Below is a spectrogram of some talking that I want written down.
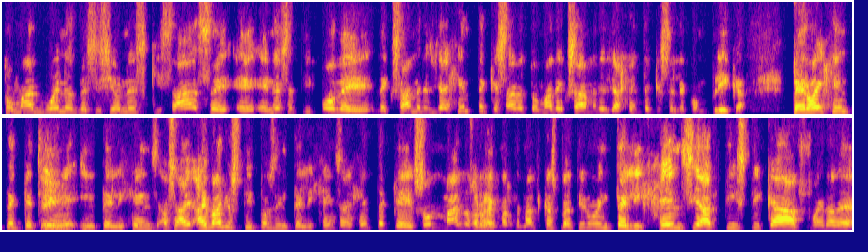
tomar buenas decisiones quizás eh, eh, en ese tipo de, exámenes. Ya hay gente que sabe tomar exámenes, ya hay gente que se le complica, pero hay gente que tiene inteligencia, o sea, hay, varios tipos de inteligencia, hay gente que son malos con las matemáticas, pero tiene una inteligencia artística fuera de,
